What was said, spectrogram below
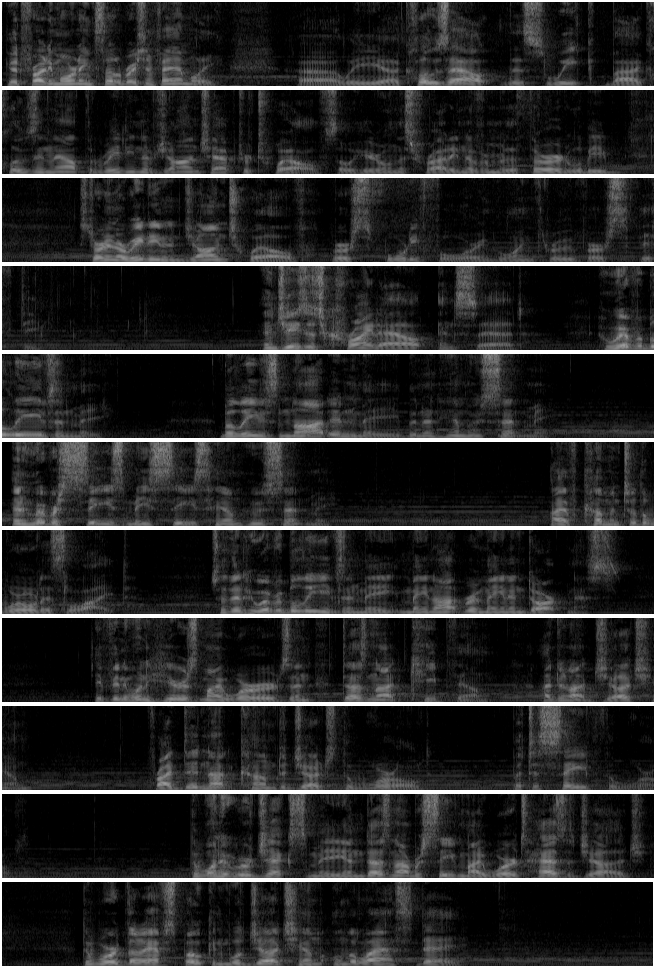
Good Friday morning, Celebration family. Uh, we uh, close out this week by closing out the reading of John chapter 12. So, here on this Friday, November the 3rd, we'll be starting our reading in John 12, verse 44, and going through verse 50. And Jesus cried out and said, Whoever believes in me believes not in me, but in him who sent me. And whoever sees me sees him who sent me. I have come into the world as light, so that whoever believes in me may not remain in darkness. If anyone hears my words and does not keep them, I do not judge him, for I did not come to judge the world, but to save the world. The one who rejects me and does not receive my words has a judge. The word that I have spoken will judge him on the last day.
